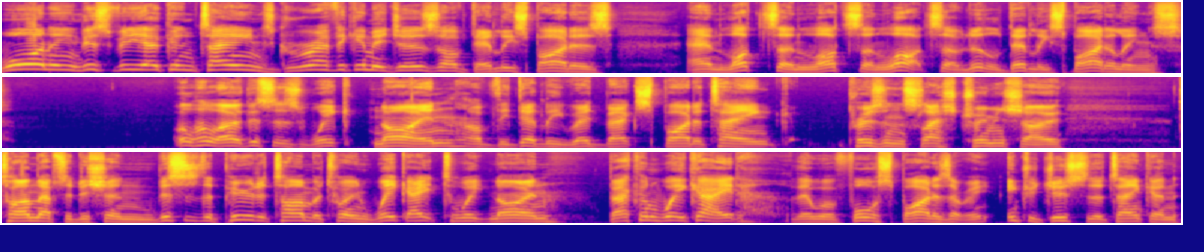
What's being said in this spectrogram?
Warning, this video contains graphic images of deadly spiders and lots and lots and lots of little deadly spiderlings. Well, hello, this is week 9 of the Deadly Redback Spider Tank Prison slash Truman Show time lapse edition. This is the period of time between week 8 to week 9. Back in week 8, there were four spiders that were introduced to the tank and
